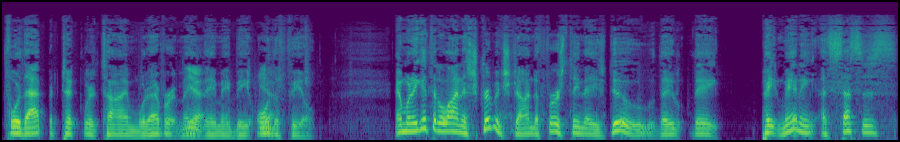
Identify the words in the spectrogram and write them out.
for that particular time, whatever it may yeah. they may be, on yeah. the field. And when they get to the line of scrimmage, John, the first thing they do, they they Peyton Manning assesses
